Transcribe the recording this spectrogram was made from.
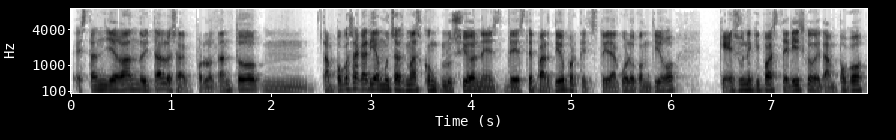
están llegando y tal. O sea, por lo tanto, mm, tampoco sacaría muchas más conclusiones de este partido, porque estoy de acuerdo contigo que es un equipo asterisco que tampoco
